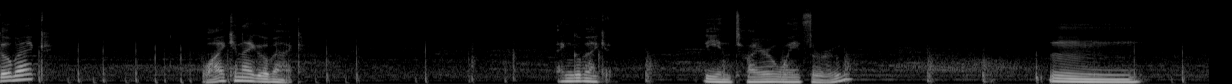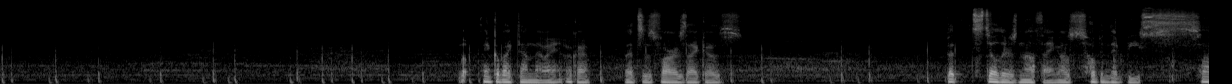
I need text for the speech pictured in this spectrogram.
Go back? Why can I go back? I can go back the entire way through? Hmm. No, can't go back down that way. Okay. That's as far as that goes. But still, there's nothing. I was hoping there'd be something.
